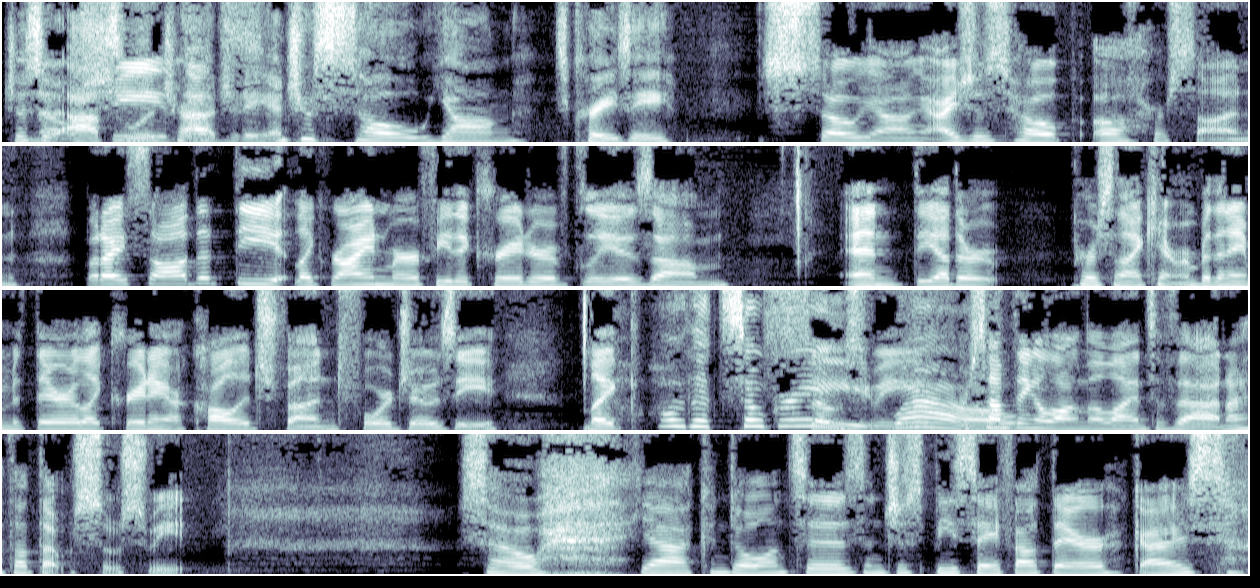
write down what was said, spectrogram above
just No, an absolute she- tragedy. And she was so young. It's crazy. So young. I just hope, oh, her son. But I saw that the like Ryan Murphy, the creator of Glee, is um, and the other person I can't remember the name, but they're like creating a college fund for Josey, like Oh, that's so great. so sweet, Wow. or something along the lines of that. And I thought that was so sweet. So, yeah, condolences and just be safe out there, guys.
